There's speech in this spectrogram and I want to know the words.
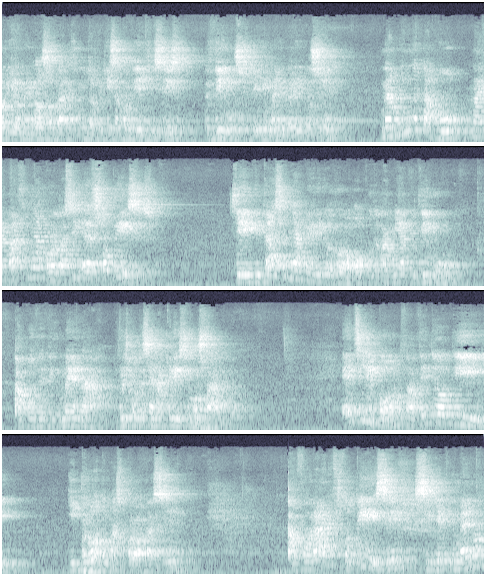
ορίων ενός οργανισμού τοπικής αυτοδιοίκησης, Δήμου στη συγκεκριμένη περίπτωση, να μην είναι ταμπού να υπάρχει μια πρόταση ευστοποίηση. Και ειδικά σε μια περίοδο όπου τα ταμεία του Δήμου αποδεδειγμένα βρίσκονται σε ένα κρίσιμο στάδιο. Έτσι λοιπόν θα δείτε ότι η πρώτη μας πρόταση αφορά ρευστοποίηση συγκεκριμένων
